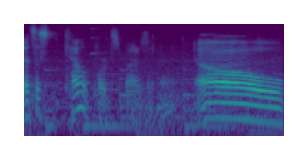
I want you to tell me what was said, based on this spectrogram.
That's a teleport spot, isn't it not? Oh.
